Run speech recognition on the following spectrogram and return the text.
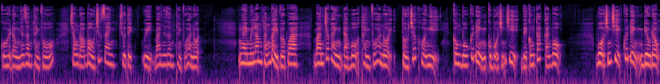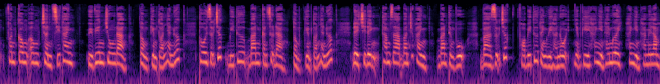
của Hội đồng nhân dân thành phố, trong đó bầu chức danh Chủ tịch Ủy ban nhân dân thành phố Hà Nội. Ngày 15 tháng 7 vừa qua, Ban chấp hành Đảng bộ thành phố Hà Nội tổ chức hội nghị công bố quyết định của Bộ Chính trị về công tác cán bộ. Bộ Chính trị quyết định điều động phân công ông Trần Sĩ Thanh, Ủy viên Trung ương Đảng, Tổng Kiểm toán Nhà nước, thôi giữ chức Bí thư Ban Cán sự Đảng, Tổng Kiểm toán Nhà nước để chỉ định tham gia Ban chấp hành, Ban thường vụ và giữ chức Phó Bí thư Thành ủy Hà Nội nhiệm kỳ 2020-2025.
